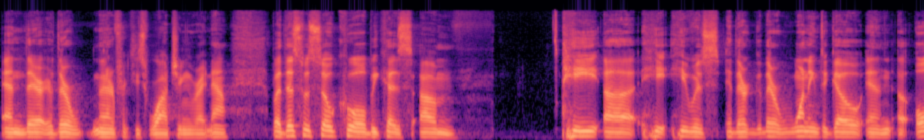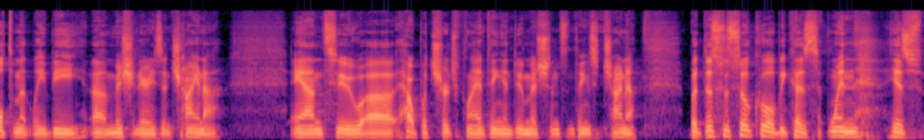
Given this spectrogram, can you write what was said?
and they're, they're, matter of fact, he's watching right now. But this was so cool because um, he, uh, he, he was, they're, they're wanting to go and uh, ultimately be uh, missionaries in China and to uh, help with church planting and do missions and things in China. But this was so cool because when his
